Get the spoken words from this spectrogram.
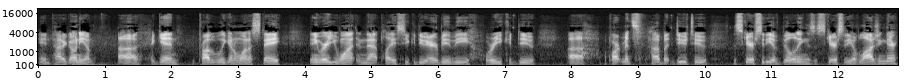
in Patagonia, uh, again, you're probably going to want to stay anywhere you want in that place. You could do Airbnb or you could do uh, apartments, uh, but due to the scarcity of buildings, the scarcity of lodging there,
